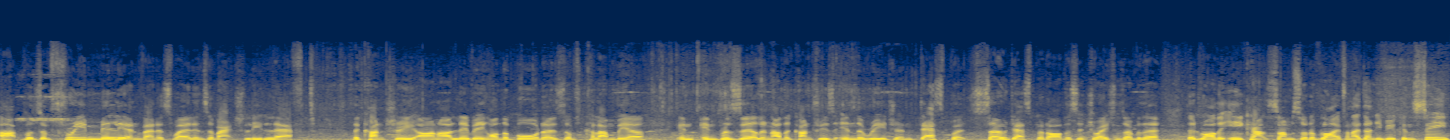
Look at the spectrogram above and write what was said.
upwards of 3 million Venezuelans have actually left the country and are living on the borders of Colombia, in, in Brazil, and other countries in the region. Desperate, so desperate are the situations over there, they'd rather eke out some sort of life. And I don't know if you can see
